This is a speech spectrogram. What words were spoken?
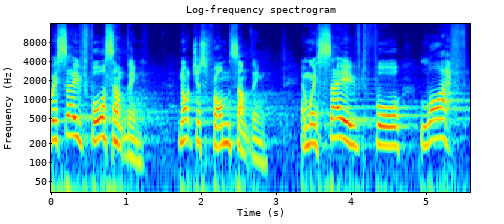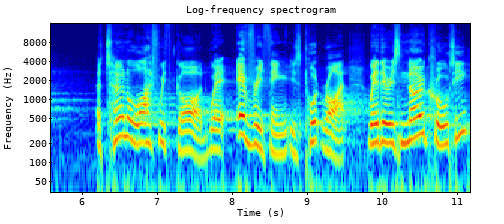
we're saved for something, not just from something. And we're saved for life eternal life with God, where everything is put right, where there is no cruelty,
